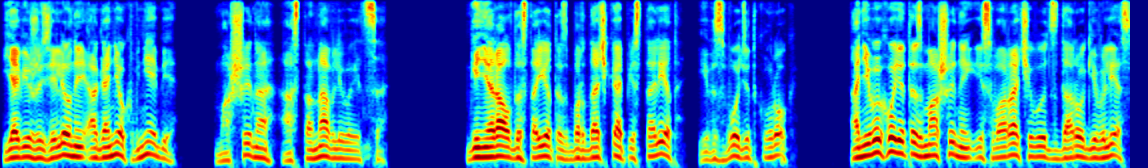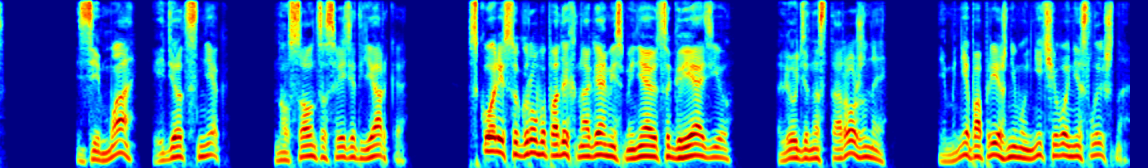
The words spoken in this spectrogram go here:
Я вижу зеленый огонек в небе. Машина останавливается. Генерал достает из бардачка пистолет и взводит курок. Они выходят из машины и сворачивают с дороги в лес. Зима, идет снег, но солнце светит ярко. Вскоре сугробы под их ногами сменяются грязью. Люди насторожены, и мне по-прежнему ничего не слышно.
